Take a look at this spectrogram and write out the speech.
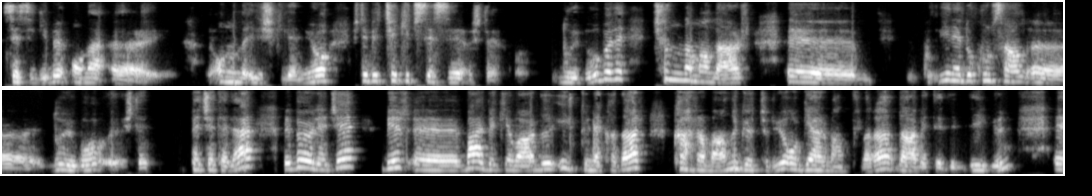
sesi gibi ona e, onunla ilişkileniyor. İşte bir çekiç sesi işte duyduğu böyle çınlamalar, e, yine dokunsal e, duygu işte peçeteler ve böylece bir e, Balbek'e vardığı ilk güne kadar kahramanı götürüyor. O Germantlara davet edildiği gün. E,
